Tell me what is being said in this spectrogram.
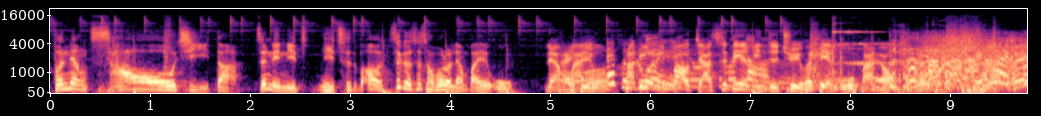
分量超级大，真的你你吃的不哦，这个是差不多两百五。两百五，啊，如果你报贾斯汀的名字去，会变五百哦。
